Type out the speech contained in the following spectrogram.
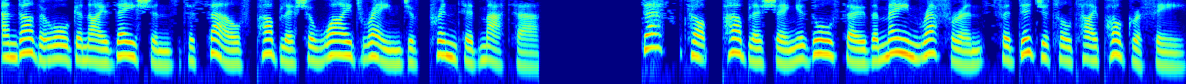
and other organizations to self-publish a wide range of printed matter. Desktop publishing is also the main reference for digital typography.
